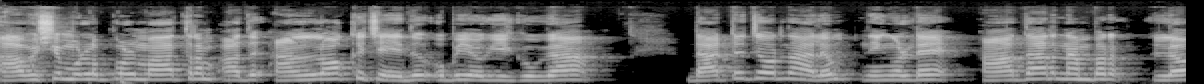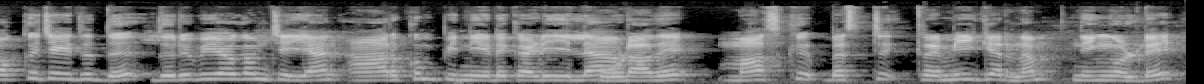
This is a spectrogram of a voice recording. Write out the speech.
ആവശ്യമുള്ളപ്പോൾ മാത്രം അത് അൺലോക്ക് ചെയ്ത് ഉപയോഗിക്കുക. ഡാറ്റ ചോർന്നാലും നിങ്ങളുടെ ആധാർ നമ്പർ ലോക്ക് ചെയ്തത് ദുരുപയോഗം ചെയ്യാൻ ആർക്കും പിന്നീട് കഴിയില്ല. കൂടാതെ മാസ്ക് ബെസ്റ്റ് ക്രമീകരണം നിങ്ങളുടെ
